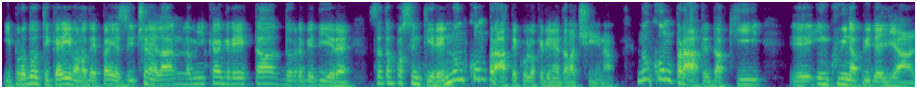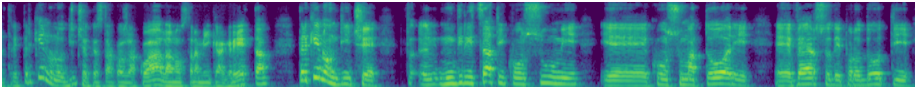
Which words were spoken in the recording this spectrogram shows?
i prodotti che arrivano dai paesi, cioè la, l'amica Greta dovrebbe dire, state un po' a sentire, non comprate quello che viene dalla Cina, non comprate da chi eh, inquina più degli altri. Perché non lo dice questa cosa qua, la nostra amica Greta? Perché non dice eh, indirizzate i consumi eh, consumatori eh, verso dei prodotti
